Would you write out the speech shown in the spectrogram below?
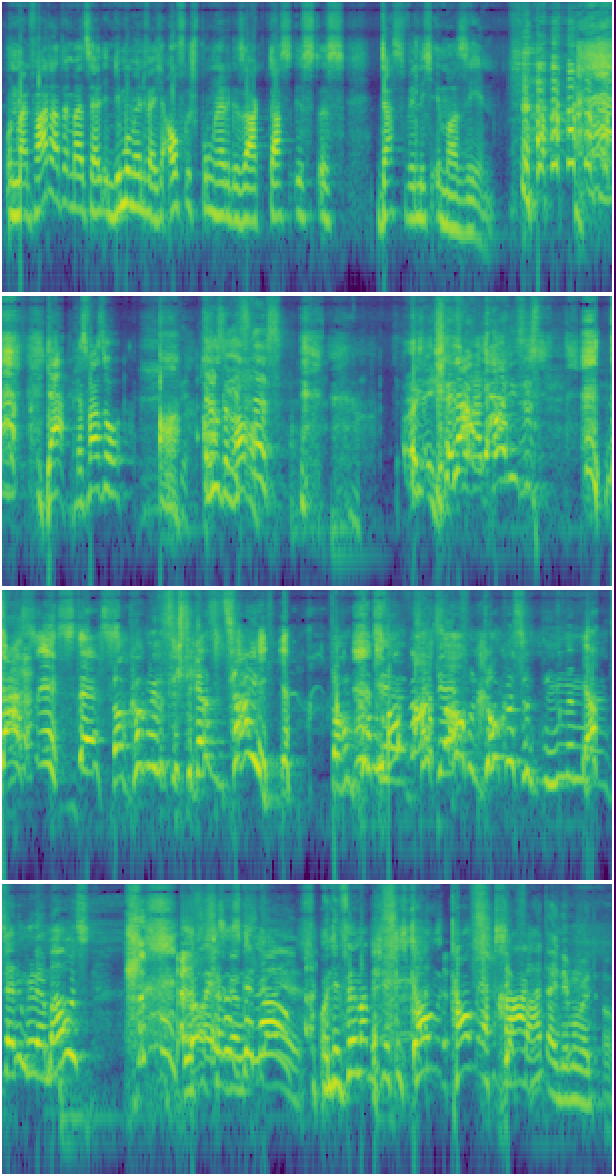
Und mein Vater hat immer erzählt, in dem Moment wäre ich aufgesprungen und hätte gesagt, das ist es, das will ich immer sehen. ja, das war so, oh, Grusel, Horror. es. Ich mir Genau, ja. dieses. Das ist es! Warum gucken wir das nicht die ganze Zeit? Ja. Warum gucken wir ZDF und Dokus und m- Ja. Sendung mit der Maus? So ist ist es genau. geil. Und den Film habe ich wirklich kaum, kaum Der ertragen. Vater in dem Moment. Oh,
